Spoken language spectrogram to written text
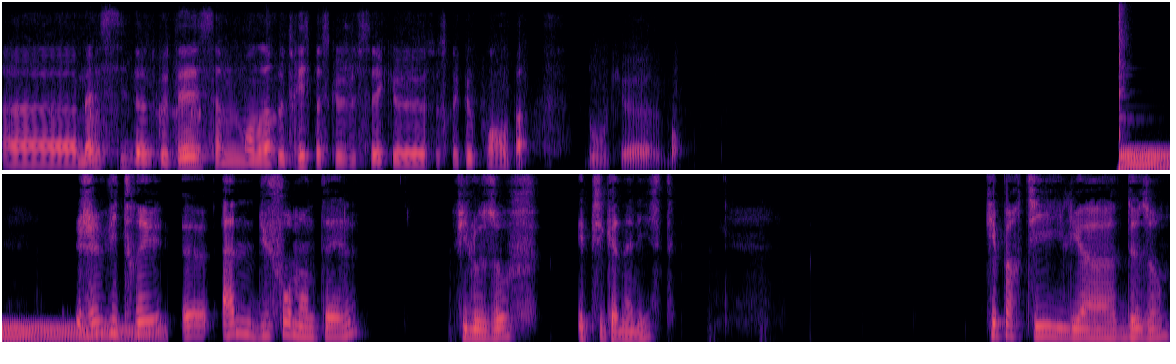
même si d'un autre côté, ça me rendrait un peu triste parce que je sais que ce serait que pour un repas. Donc bon. J'inviterai euh, Anne Dufourmentel, philosophe et psychanalyste, qui est partie il y a deux ans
